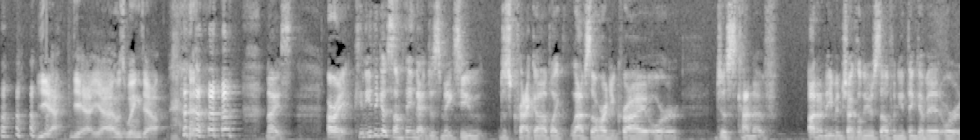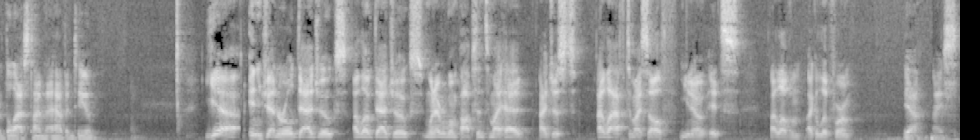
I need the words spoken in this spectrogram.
yeah, yeah, yeah. I was winged out. nice. All right. Can you think of something that just makes you just crack up, like laugh so hard you cry, or just kind of I don't know, even chuckle to yourself when you think of it, or the last time that happened to you? Yeah, in general, dad jokes. I love dad jokes. Whenever one pops into my head, I just I laugh to myself. You know, it's I love them. I could live for them. Yeah, nice.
